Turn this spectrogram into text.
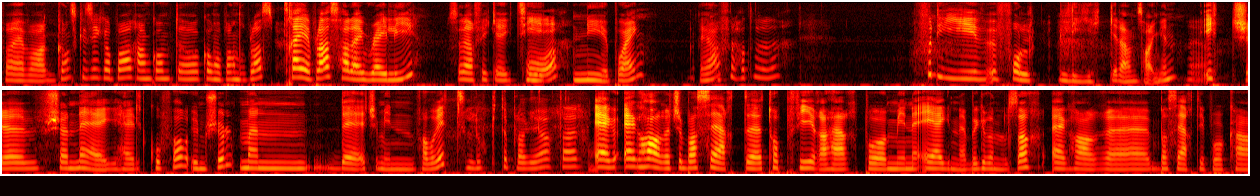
for jeg var ganske sikker på at han kom til å komme på andreplass. Tredjeplass hadde jeg Ray Lee, så der fikk jeg ti Og nye poeng. Ja. hvorfor hadde du det? Fordi folk liker den sangen. Ja. Ikke skjønner jeg helt hvorfor, unnskyld, men det er ikke min favoritt. Lukter plagiat der. Jeg, jeg har ikke basert uh, topp fire her på mine egne begrunnelser. Jeg har uh, basert de på hva,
